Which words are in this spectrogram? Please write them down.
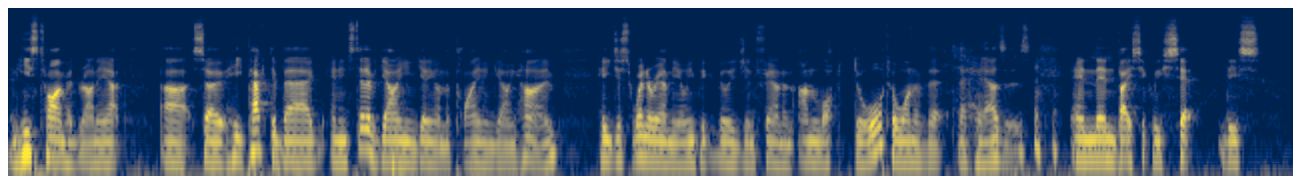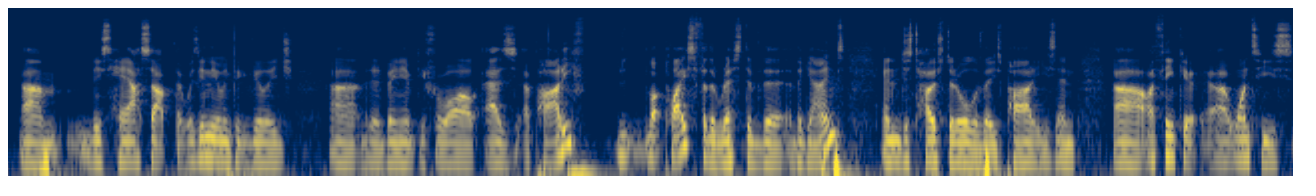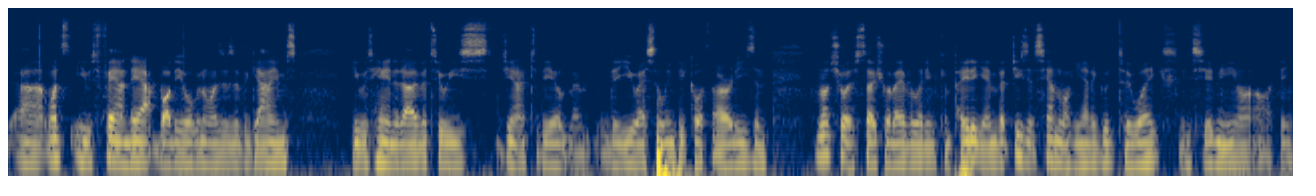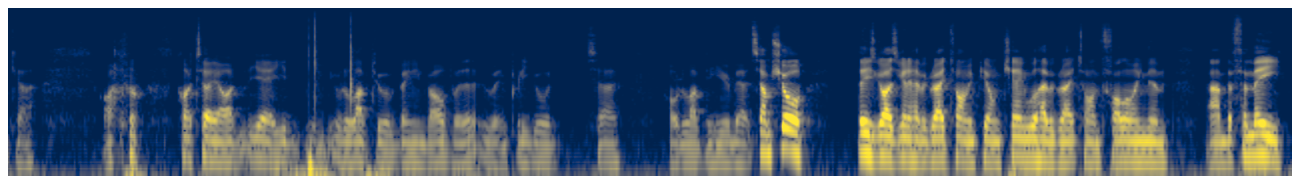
and his time had run out. Uh, so he packed a bag, and instead of going and getting on the plane and going home, he just went around the Olympic Village and found an unlocked door to one of the, the houses, and then basically set this um, this house up that was in the Olympic Village uh, that had been empty for a while as a party like place for the rest of the the games, and just hosted all of these parties. And uh, I think uh, once he's uh, once he was found out by the organisers of the games, he was handed over to his you know to the um, the US Olympic authorities and. I'm not sure so sure they ever let him compete again, but geez, it sounded like he had a good two weeks in Sydney. I, I think, uh, I, I tell you, I'd, yeah, you would have loved to have been involved with it. It would have been pretty good. So I would love to hear about it. So I'm sure these guys are going to have a great time in Pyeongchang. We'll have a great time following them. Um, but for me,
